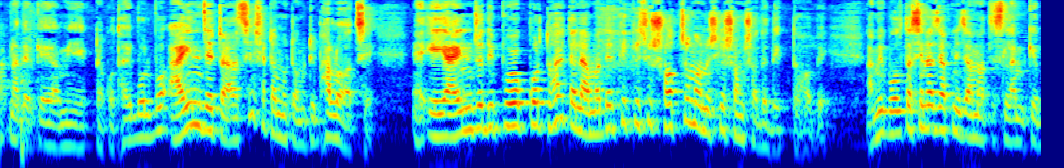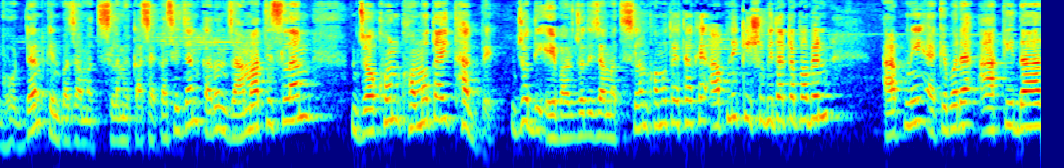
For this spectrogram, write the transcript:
আপনাদেরকে আমি একটা কথাই বলব, আইন যেটা আছে সেটা মোটামুটি ভালো আছে। এই আইন যদি প্রয়োগ করতে হয়, তাহলে আমাদেরকে কিছু স্বচ্ছ মানুষকে সংসদে দেখতে হবে। আমি বলতেছি না যে আপনি জামাত ইসলামকে ভোট দেন কিংবা জামাত ইসলামের কাছাকাছি যান, কারণ জামাত ইসলাম যখন ক্ষমতায় থাকবে, যদি এবার যদি জামাত ইসলাম ক্ষমতায় থাকে, আপনি কি সুবিধাটা পাবেন? আপনি একেবারে আকিদার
